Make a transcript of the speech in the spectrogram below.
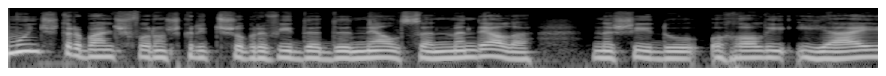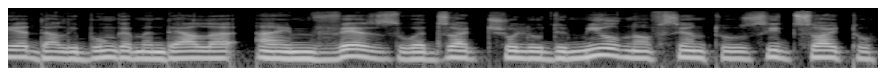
Muitos trabalhos foram escritos sobre a vida de Nelson Mandela, nascido Roli Iaia Dalibunga Mandela em Mvezo, a 18 de julho de 1918.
